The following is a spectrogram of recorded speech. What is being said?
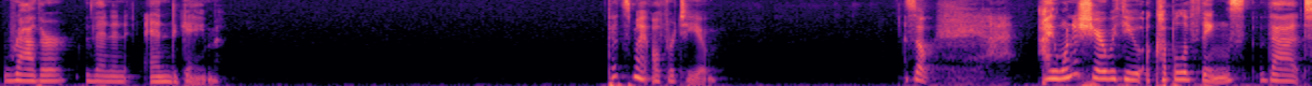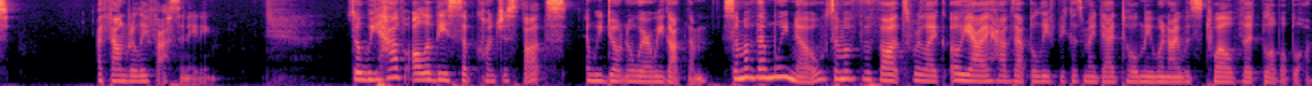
rather than an end game. That's my offer to you. So, I want to share with you a couple of things that I found really fascinating. So, we have all of these subconscious thoughts and we don't know where we got them. Some of them we know. Some of the thoughts were like, oh, yeah, I have that belief because my dad told me when I was 12 that blah, blah, blah,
